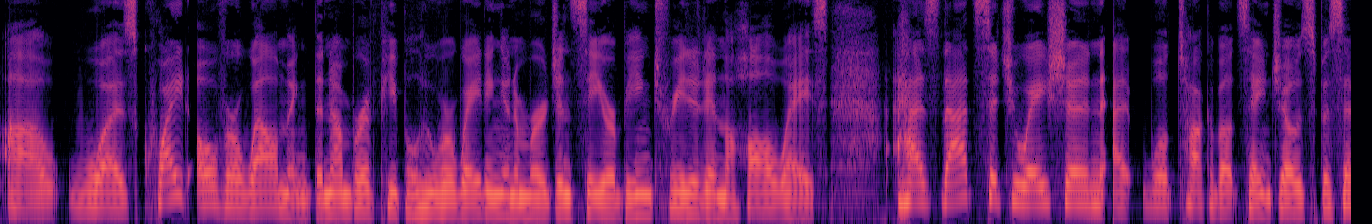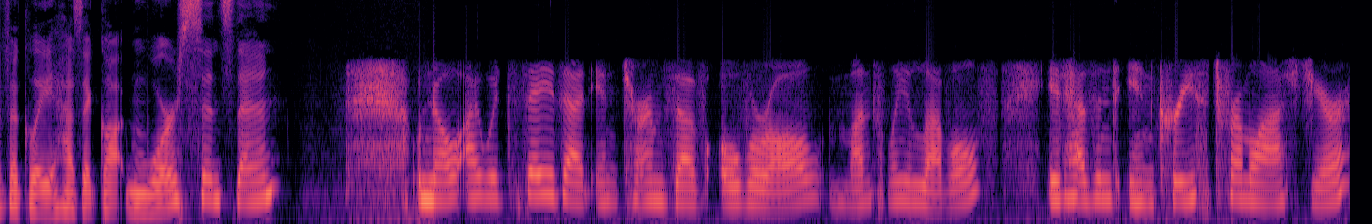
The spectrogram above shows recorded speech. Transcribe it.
uh, was quite overwhelming. The number of people who were waiting in emergency or being treated in the hallways. Has that situation? At, we'll talk about St. Joe's specifically. Has it gotten worse since then? No, I would say that in terms of overall monthly levels, it hasn't increased from last year,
